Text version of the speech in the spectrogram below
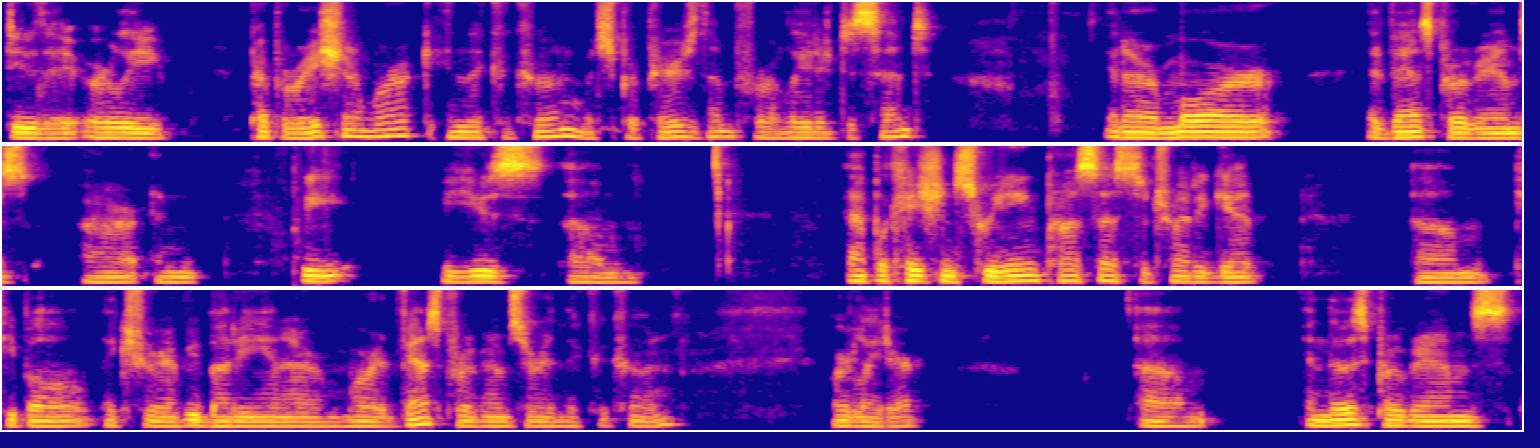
do the early preparation work in the cocoon, which prepares them for a later descent. And our more advanced programs are, and we, we use um, application screening process to try to get um, people, make sure everybody in our more advanced programs are in the cocoon or later. Um, and those programs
